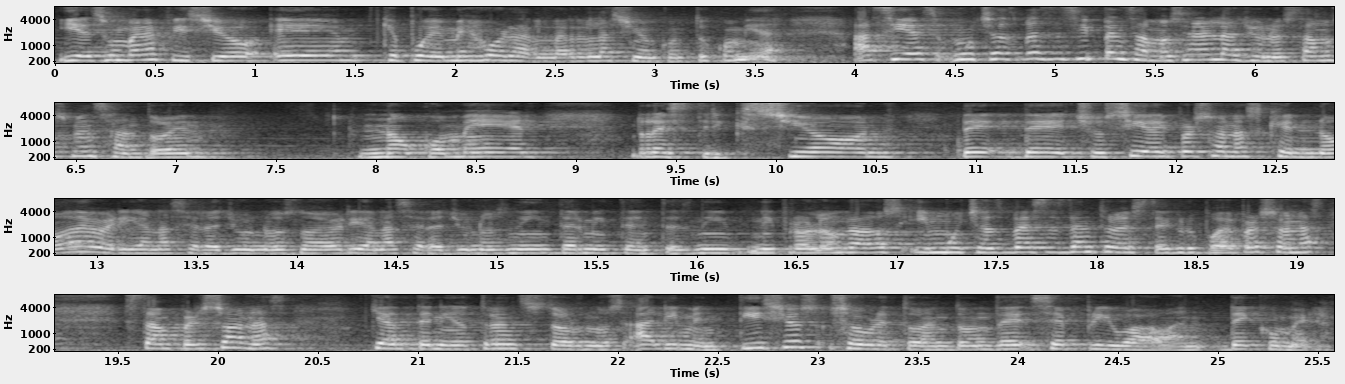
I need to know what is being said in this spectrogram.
y es un beneficio eh, que puede mejorar la relación con tu comida. Así es, muchas veces si pensamos en el ayuno estamos pensando en no comer, restricción. De, hecho, sí hay personas que no deberían hacer ayunos, no deberían hacer ayunos ni intermitentes ni, ni prolongados y muchas veces dentro de este grupo de personas están personas que han tenido trastornos alimenticios, sobre todo en donde se privaban de comer.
